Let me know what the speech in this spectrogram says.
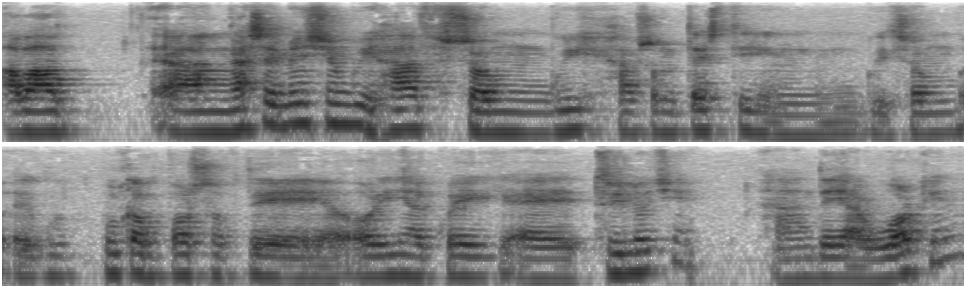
About and as I mentioned, we have some we have some testing with some uh, Vulkan ports of the original Quake uh, trilogy, and they are working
